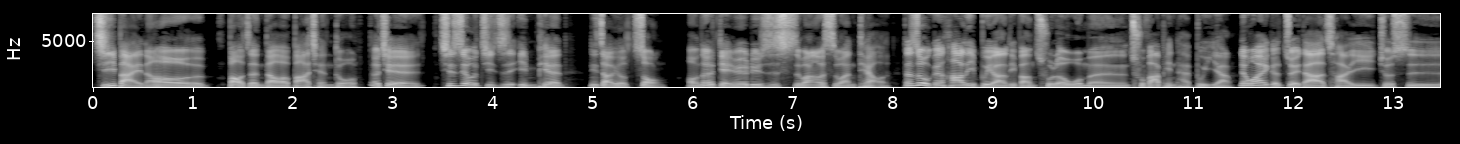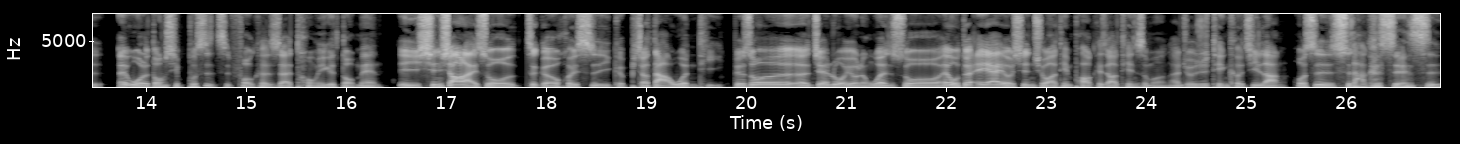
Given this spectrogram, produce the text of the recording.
几百，然后暴增到了八千多，而且其实有几支影片，你只要有中。哦，那个点阅率是十万二十万跳，但是我跟哈利不一样的地方，除了我们出发平台不一样，另外一个最大的差异就是，哎，我的东西不是只 focus 在同一个 domain。以行销来说，这个会是一个比较大的问题。比如说，呃，今天如果有人问说，哎，我对 AI 有兴趣，我要听 podcast 要听什么？那你就去听科技浪或是史塔克实验室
